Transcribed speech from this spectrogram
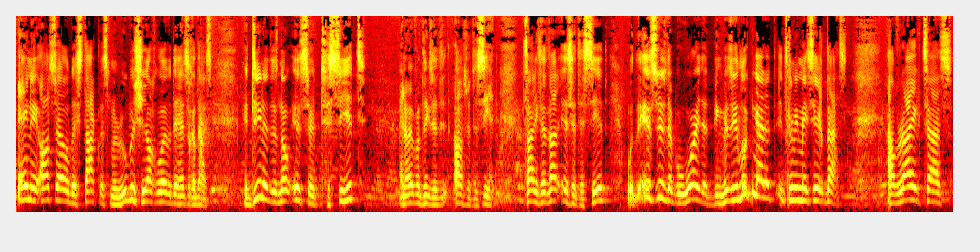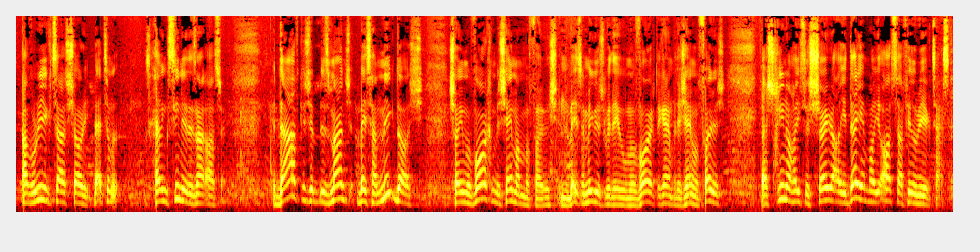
Medina, there's no isser to see it. I know everyone thinks it's also to see it. Tzani says not Isser to see it. With the issue is that we're worried that being busy looking at it, it's going to be Mesir Das. Avrayik Tzas, Avrayik tas Shari. Having seen it is not Asr. Daf kish bizman beis hamigdash shoyim vorch mit shem am farish in beis hamigdash where they were vorch again with the shem of farish that shchina hayse shayr al yadayim how you also feel react test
